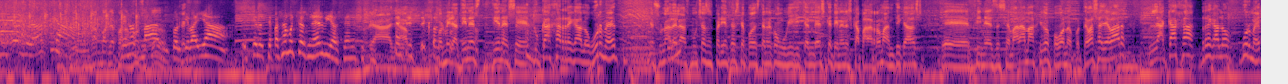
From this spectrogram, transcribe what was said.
Muchas gracias. Menos mal, porque vaya, es que se pasan muchos nervios en ese Ya, ya. este Pues mira, tienes, tienes eh, tu caja regalo gourmet, que es una de las muchas experiencias que puedes tener con Weekend Best, que tienen escapadas románticas, eh, fines de semana mágicos. Pues bueno, pues te vas a llevar la caja regalo gourmet,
